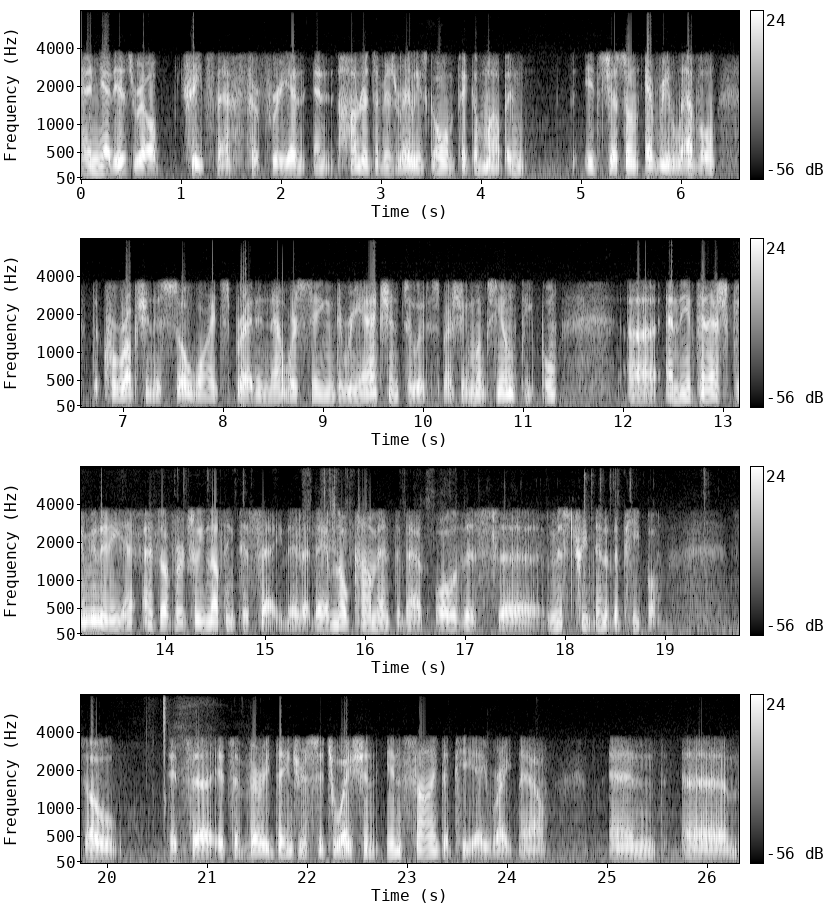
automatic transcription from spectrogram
and yet Israel treats them for free, and and hundreds of Israelis go and pick them up, and it's just on every level. The corruption is so widespread, and now we're seeing the reaction to it, especially amongst young people. Uh, and the international community has uh, virtually nothing to say. They, they have no comment about all of this uh, mistreatment of the people. So it's a it's a very dangerous situation inside the PA right now, and um,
